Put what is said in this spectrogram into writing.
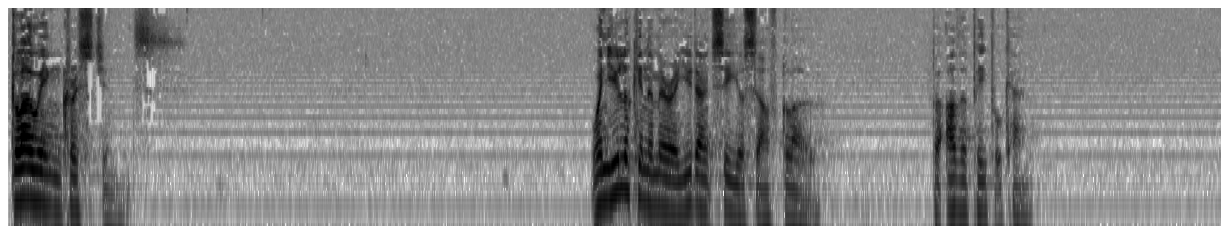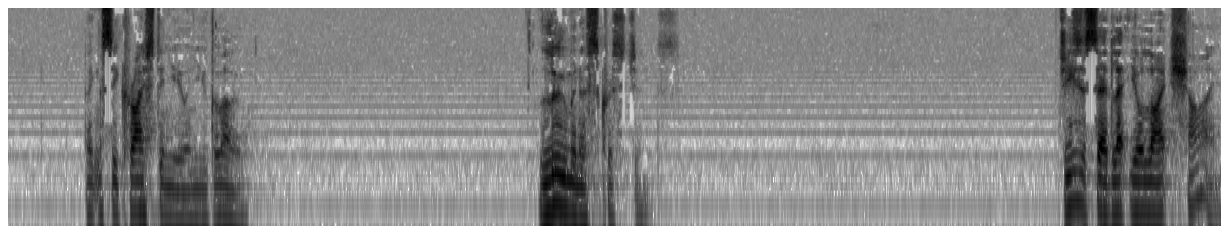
Glowing Christians. When you look in the mirror, you don't see yourself glow, but other people can. They can see Christ in you and you glow. Luminous Christians. Jesus said, Let your light shine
